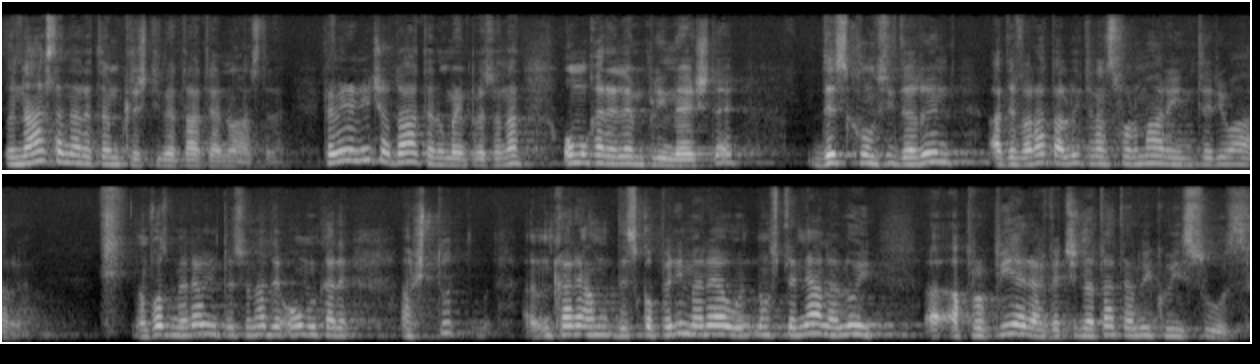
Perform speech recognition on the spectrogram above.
În asta ne arătăm creștinătatea noastră. Pe mine niciodată nu m-a impresionat omul care le împlinește, desconsiderând adevărata lui transformare interioară. Am fost mereu impresionat de omul care a știut, în care am descoperit mereu în osteneala lui apropierea, vecinătatea lui cu Isus.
